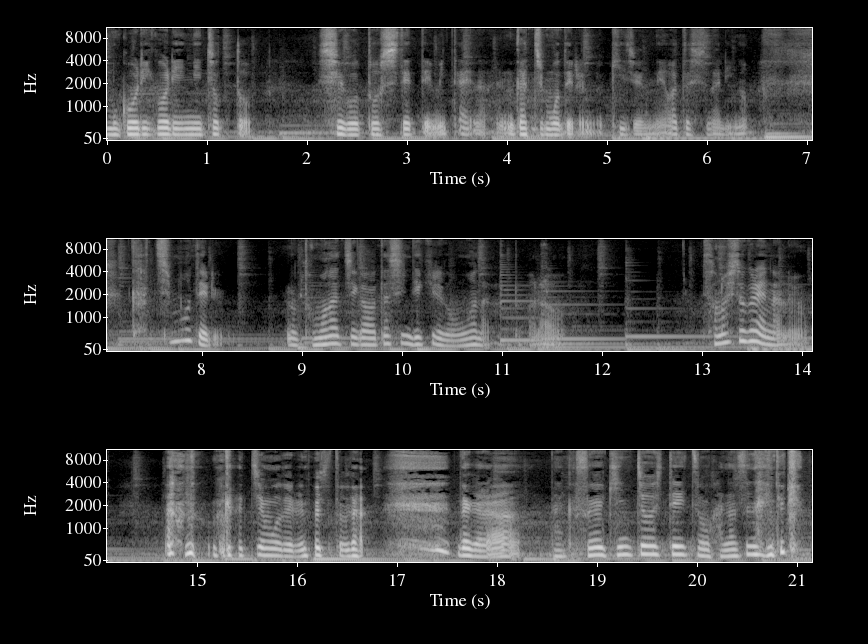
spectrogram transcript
もうゴリゴリにちょっと仕事しててみたいなガチモデルの基準ね私なりの。ガチモデルの友達が私にできると思わなかったからその人ぐらいなのよ。ガチモデルの人が。だからなんかすごい緊張していつも話せないんだけど。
